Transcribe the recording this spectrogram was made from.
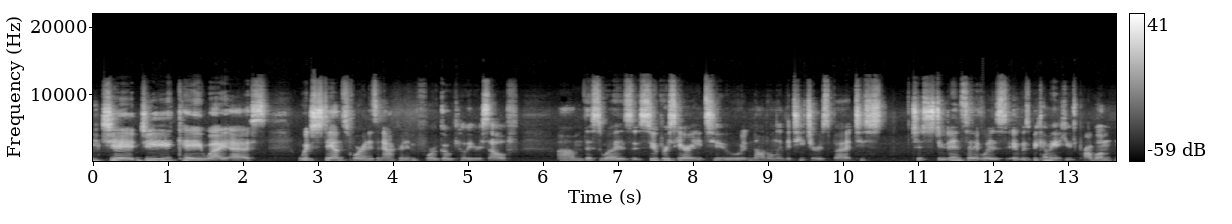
J G K Y S which stands for and is an acronym for Go Kill Yourself. Um, this was super scary to not only the teachers but to to students, and it was it was becoming a huge problem.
